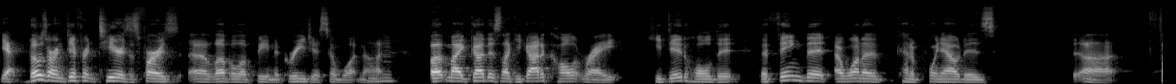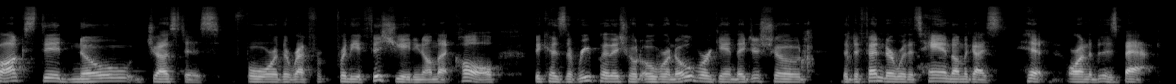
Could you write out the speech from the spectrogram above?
yeah those are in different tiers as far as uh, level of being egregious and whatnot Mhm. but my gut is like you got to call it right he did hold it the thing that i want to kind of point out is uh fox did no justice for the ref for the officiating on that call because the replay they showed over and over again they just showed the defender with his hand on the guy's hip or on his back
